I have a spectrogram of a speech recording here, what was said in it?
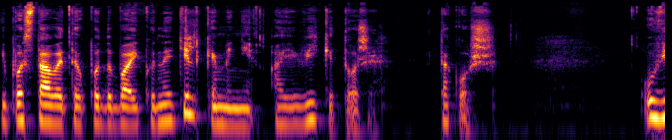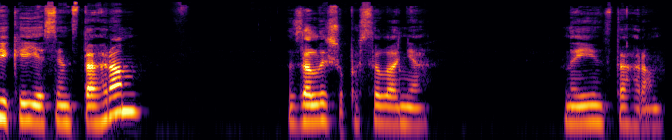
І поставите вподобайку не тільки мені, а й Вікі теж. Також. У Віки є інстаграм. залишу посилання на її інстаграм.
